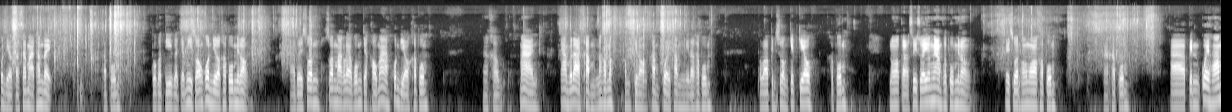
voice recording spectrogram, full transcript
คนเดียวก็สามารถทำได้ครับผมปกติก็จะมีสองคนอยู่แล้วครับผมพี่น้องอ่าโดยส่วนส่วนมากแล้วผมจะเข้ามาคนเดียวครับผมนะครับมางามเวลาคำนะครับเนาะคำพี่น้องคำกล้วยคำนี่แหละครับผมเพราะว่าเป็นช่วงเก็บเกี่ยวครับผมนอกก็สวยๆงามๆครับผมพี่น้องในส่วนของนอครับผมอ่าครับผมอ่าเป็นกล้วยหอม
